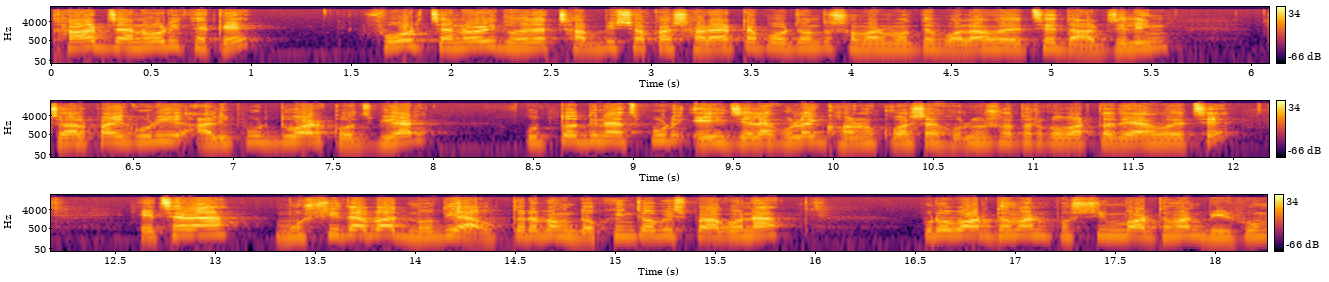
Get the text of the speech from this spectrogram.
থার্ড জানুয়ারি থেকে ফোর্থ জানুয়ারি দু হাজার ছাব্বিশ সকাল সাড়ে আটটা পর্যন্ত সময়ের মধ্যে বলা হয়েছে দার্জিলিং, জলপাইগুড়ি, আলিপুরদুয়ার, কোচবিহার, উত্তর দিনাজপুর এই জেলাগুলোয় ঘন কুয়াশা হলুদ সতর্কবার্তা দেওয়া হয়েছে। এছাড়া মুর্শিদাবাদ, নদিয়া, উত্তর এবং দক্ষিণ চব্বিশ পরগনা, পূর্ব বর্ধমান, পশ্চিম বর্ধমান, বীরভূম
